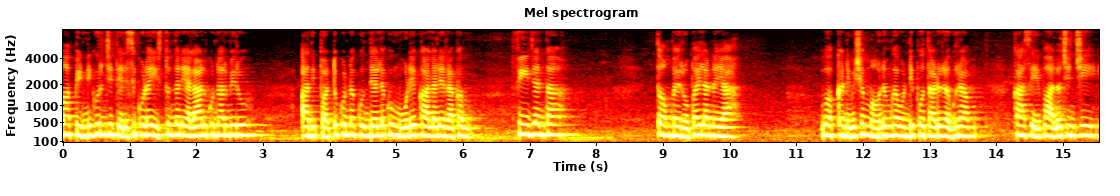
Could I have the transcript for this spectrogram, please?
మా పిన్ని గురించి తెలిసి కూడా ఇస్తుందని ఎలా అనుకున్నారు మీరు? అది పట్టుకున్న కుందేళ్ళకు మూడే కాళ్ళని రకం. ఫీజు ఎంత? తొంభై రూపాయలు అన్నయ్యా ఒక్క నిమిషం మౌనంగా ఉండిపోతాడు రఘురాం కాసేపు ఆలోచించి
